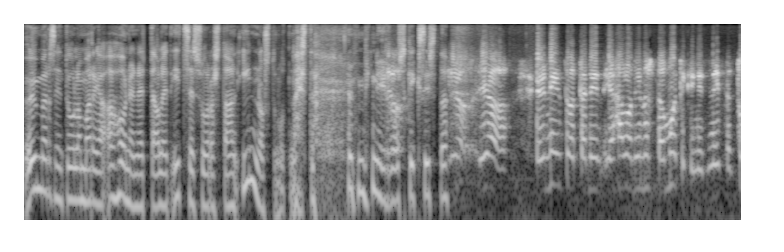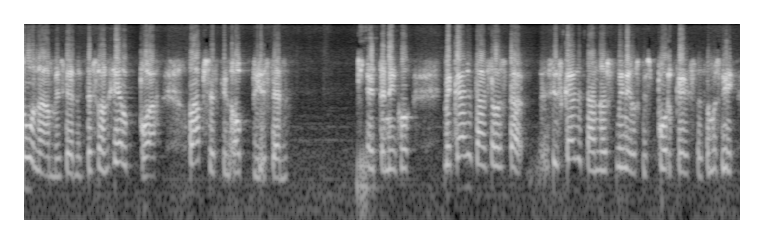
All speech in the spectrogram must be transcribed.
Ymmärsin Tuula-Maria Ahonen, että olet itse suorastaan innostunut näistä miniroskiksista. Joo, joo. Niin, tuota, niin, ja haluan innostaa muitakin niiden tuunaamiseen, että se on helppoa. Lapsetkin oppii sen. Että niin kuin, me käytetään sellaista, siis käytetään noissa miniroskispurkeissa sellaisia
